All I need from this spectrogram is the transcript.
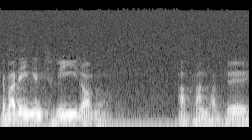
Det var det ingen tvil om at han var død.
